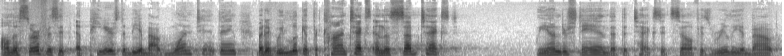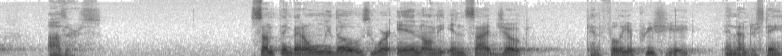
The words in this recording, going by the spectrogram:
On the surface, it appears to be about one thing, but if we look at the context and the subtext, we understand that the text itself is really about others. Something that only those who are in on the inside joke can fully appreciate and understand.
